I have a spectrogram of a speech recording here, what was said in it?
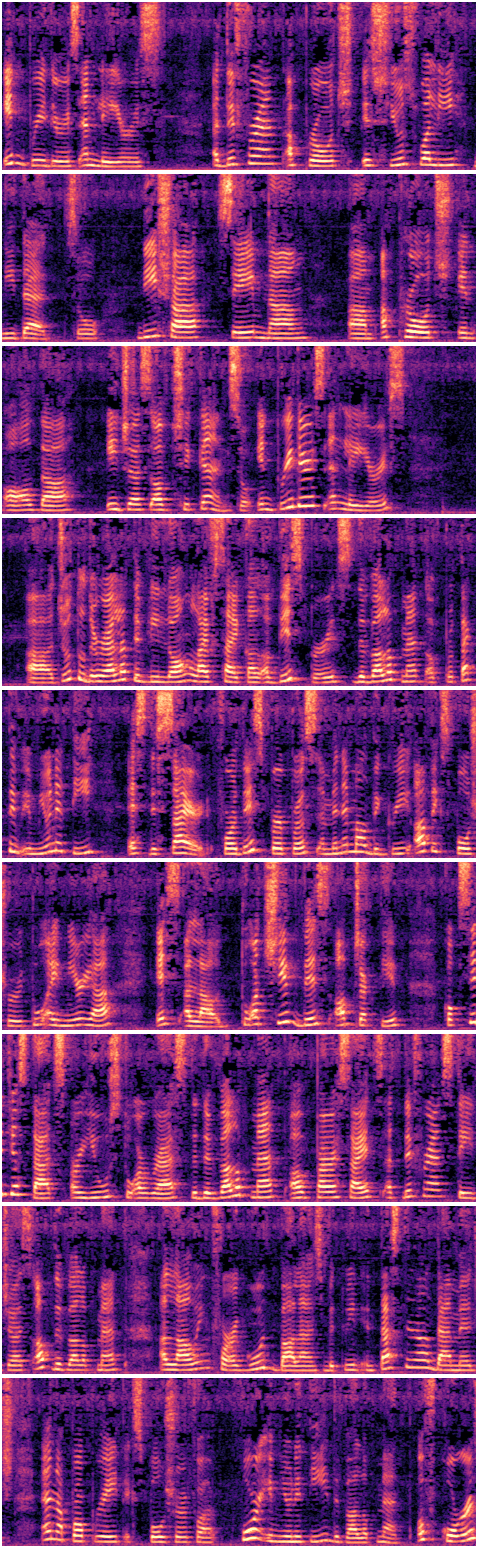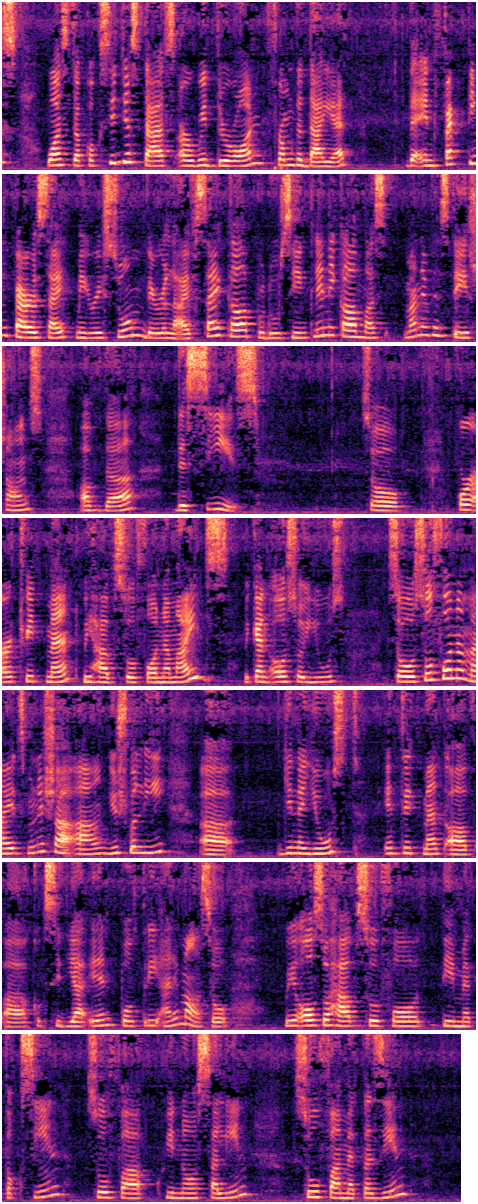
in breeders and layers, a different approach is usually needed. So, di siya same ng um, approach in all the ages of chicken. So in breeders and layers, uh, due to the relatively long life cycle of these birds, development of protective immunity is desired. For this purpose, a minimal degree of exposure to Eimeria is allowed. To achieve this objective, coccidiostats are used to arrest the development of parasites at different stages of development, allowing for a good balance between intestinal damage and appropriate exposure for, for immunity development. Of course, once the coccidiostats are withdrawn from the diet, the infecting parasite may resume their life cycle, producing clinical manifestations of the disease. So, for our treatment, we have sulfonamides. We can also use, so sulfonamides muna siya ang usually uh, gina-used in treatment of uh, coccidia in poultry animals. So, we also have sulfadimethoxine, sulfaquinoxaline, sulfamethazine,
